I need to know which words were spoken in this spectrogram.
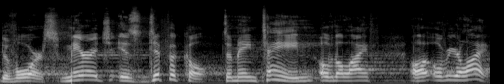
divorce. Marriage is difficult to maintain over the life uh, over your life.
